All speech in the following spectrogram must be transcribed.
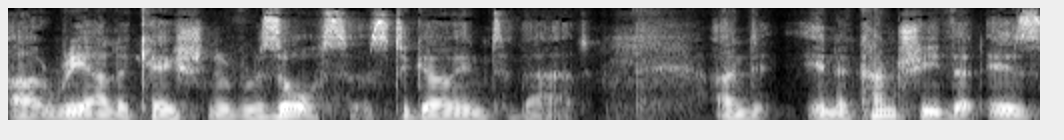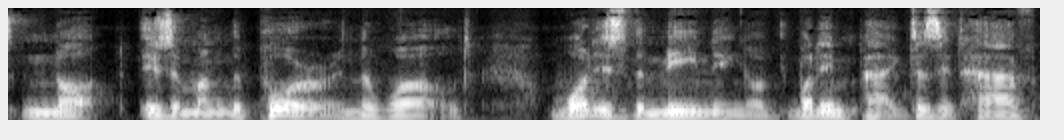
uh, reallocation of resources to go into that. And in a country that is not, is among the poorer in the world, what is the meaning of what impact does it have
